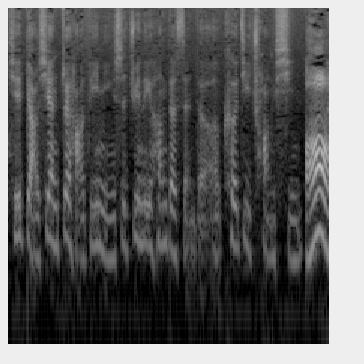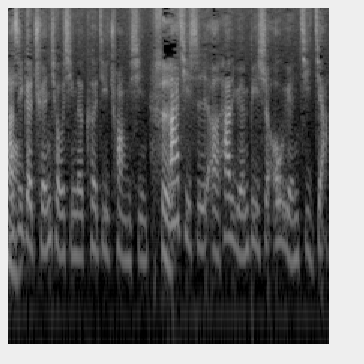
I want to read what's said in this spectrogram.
其实表现最好的第一名是俊利亨德森的呃科技创新。哦它是一个全球型的科技创新。是那其实呃它的原币是欧元计价，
